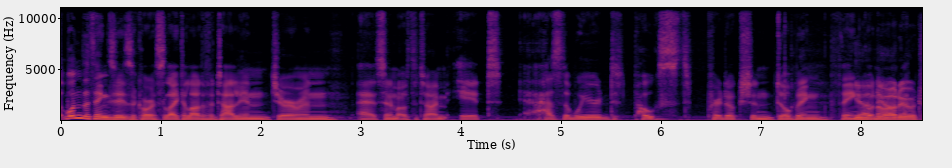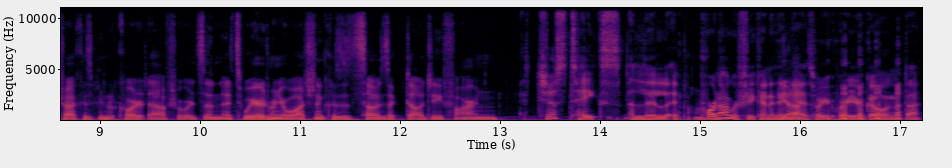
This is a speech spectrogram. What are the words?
one of the things is, of course, like a lot of Italian, German uh, cinema of the time, it has the weird post production dubbing thing Yeah, the on. audio track has been recorded afterwards, and it's weird when you're watching it because it sounds like dodgy foreign. It just takes a little pornography kind of thing. Yeah. Yeah, is where, where you're going with that.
